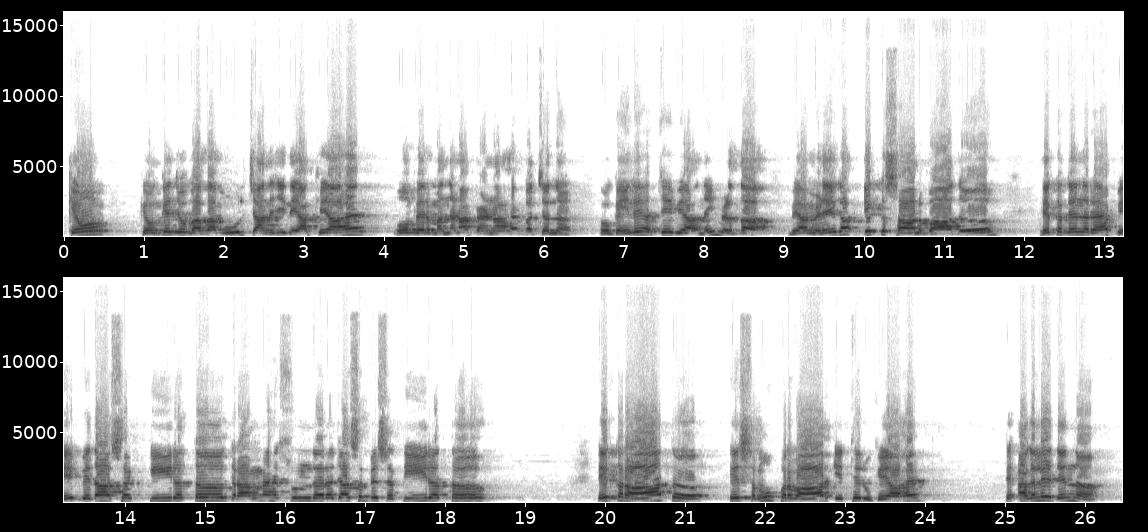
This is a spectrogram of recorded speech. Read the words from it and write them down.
ਕਿਉਂ? ਕਿਉਂਕਿ ਜੋ ਬਾਬਾ ਮੂਲ ਚੰਦ ਜੀ ਨੇ ਆਖਿਆ ਹੈ, ਉਹ ਫਿਰ ਮੰਨਣਾ ਪੈਣਾ ਹੈ ਬਚਨ। ਉਹ ਕਹਿੰਦੇ, ਅੱਜੇ ਵਿਆਹ ਨਹੀਂ ਮਿਲਦਾ। ਵਿਆਹ ਮਿਲੇਗਾ 1 ਸਾਲ ਬਾਅਦ। ਇੱਕ ਦਿਨ ਰਹਿ ਪੇ ਬਿਦਾ ਸਕੀਰਤ ਗ੍ਰਾਮਹਿ ਸੁੰਦਰ, ਜਸ ਬਿਸਤੀਰਤ। ਇੱਕ ਰਾਤ ਇਹ ਸਮੂਹ ਪਰਿਵਾਰ ਇੱਥੇ ਰੁਕਿਆ ਹੈ ਤੇ ਅਗਲੇ ਦਿਨ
